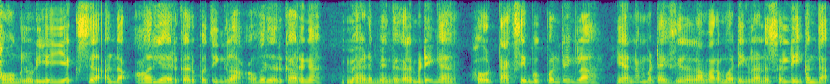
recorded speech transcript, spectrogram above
அவங்களுடைய எக்ஸ் அந்த ஆர்யா இருக்காரு பாத்தீங்களா அவரு இருக்காருங்க. மேடம் எங்க கிளம்பிட்டீங்க? ஓ டாக்ஸி புக் பண்றீங்களா? ஏன் நம்ம டாக்ஸில எல்லாம் வரமாட்டீங்களான்னு சொல்லி அந்த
